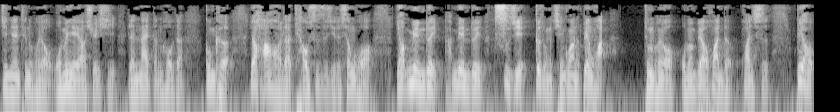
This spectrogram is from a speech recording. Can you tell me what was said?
今天听众朋友，我们也要学习忍耐等候的功课，要好好的调试自己的生活，要面对啊，面对世界各种情况的变化。听众朋友，我们不要患得患失，不要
